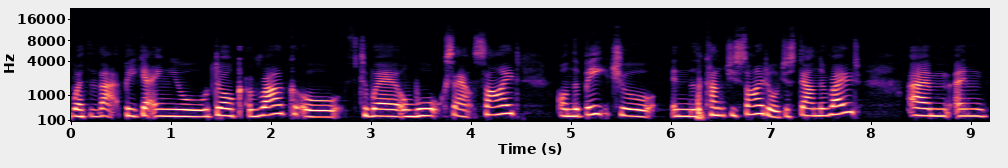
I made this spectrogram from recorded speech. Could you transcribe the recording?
whether that be getting your dog a rug or to wear on walks outside, on the beach or in the countryside or just down the road um, and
